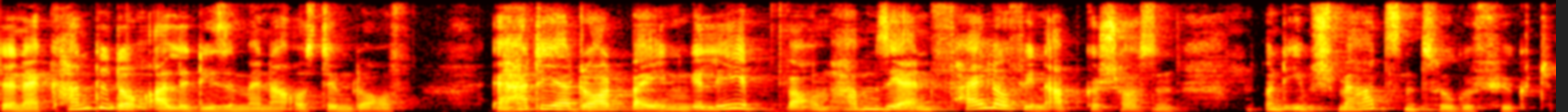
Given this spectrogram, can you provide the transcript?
denn er kannte doch alle diese Männer aus dem Dorf. Er hatte ja dort bei ihnen gelebt. Warum haben sie einen Pfeil auf ihn abgeschossen und ihm Schmerzen zugefügt?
